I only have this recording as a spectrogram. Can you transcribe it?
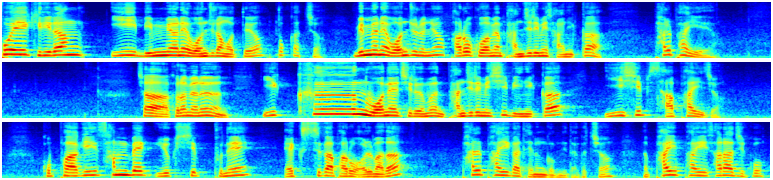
호의 길이랑 이 밑면의 원주랑 어때요? 똑같죠. 밑면의 원주는요. 바로 구하면 반지름이 4니까 8파이예요. 자, 그러면은 이 큰 원의 지름은 반지름이 12니까 24파이죠. 곱하기 360분의 x가 바로 얼마다? 8파이가 되는 겁니다. 그렇죠? 파이 파이 사라지고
